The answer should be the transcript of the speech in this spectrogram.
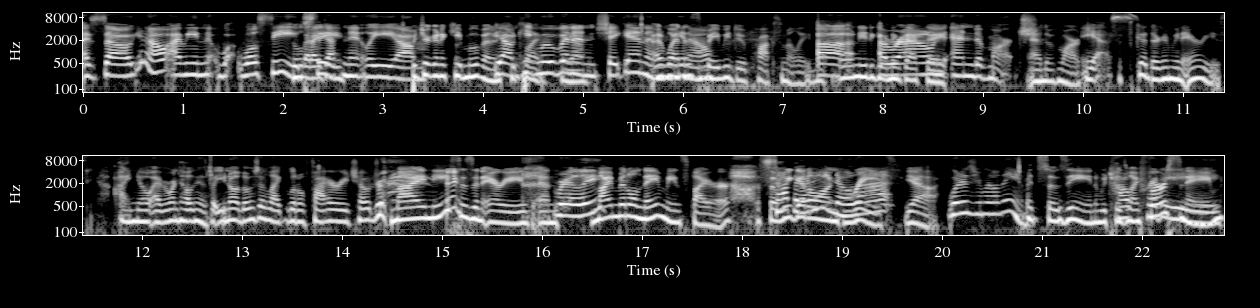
and so you know, I mean, w- we'll see, We'll but see. I definitely. Um, But you're gonna keep moving. And yeah, keep, keep moving Yeah. and shaking, and, And when you know, the baby due approximately? Don't, don't need to give an exact around date. end of March. End of March. Yes. it's good. They're gonna be an Aries. I know everyone tells me this, but you know, those are like little fiery children. My niece is an Aries, and Really? my middle name means fire, so Stop we get I didn't along great. that. Yeah. what is your middle name? It's Sozine, which was How my first name,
